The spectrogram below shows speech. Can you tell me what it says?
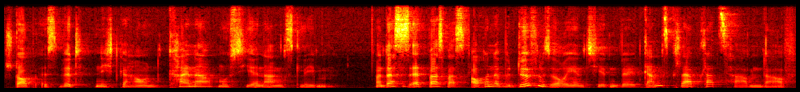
Stopp, es wird nicht gehauen. Keiner muss hier in Angst leben. Und das ist etwas, was auch in der bedürfnisorientierten Welt ganz klar Platz haben darf.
